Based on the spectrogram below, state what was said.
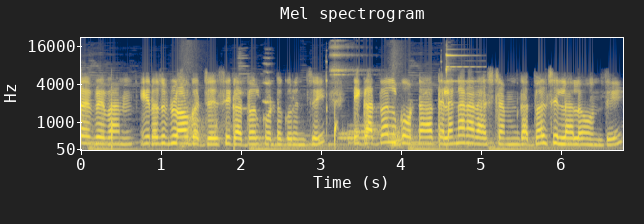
ఎవ్రీవన్ ఈరోజు బ్లాగ్ వచ్చేసి గద్వాల్ కోట గురించి. ఈ గద్వాల్ కోట తెలంగాణ రాష్ట్రం గద్వాల్ జిల్లాలో ఉంది.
